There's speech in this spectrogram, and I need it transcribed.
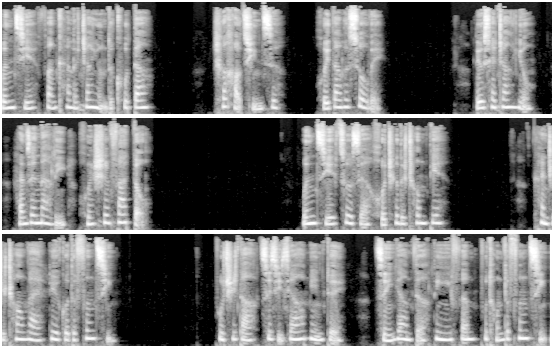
文杰放开了张勇的裤裆，扯好裙子，回到了座位，留下张勇还在那里浑身发抖。文杰坐在火车的窗边，看着窗外掠过的风景。不知道自己将要面对怎样的另一番不同的风景，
